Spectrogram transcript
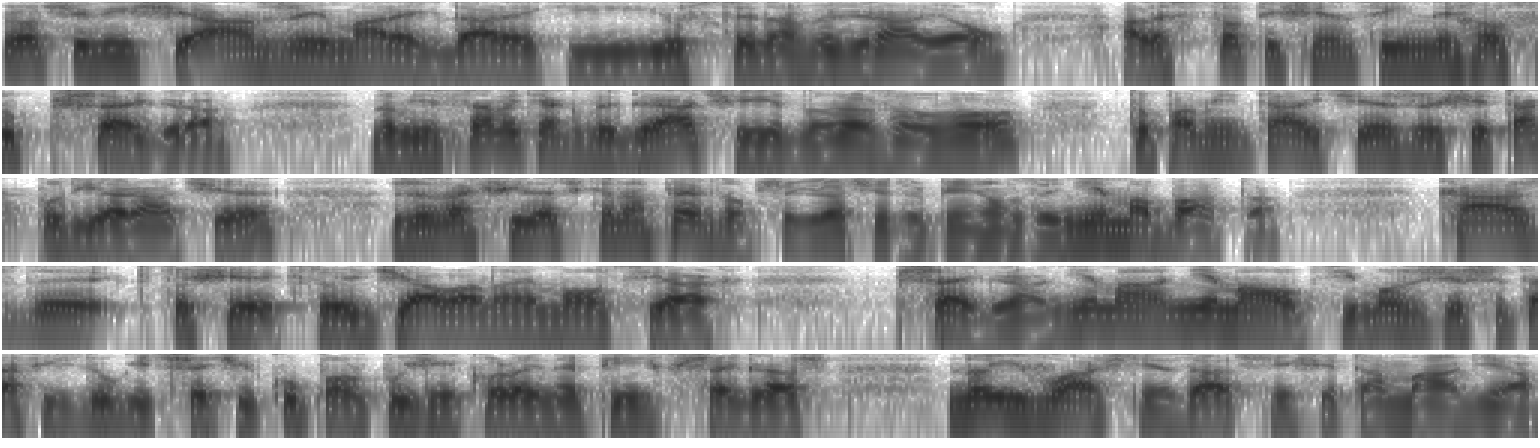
oczywiście Andrzej, Marek, Darek i Justyna wygrają, ale 100 tysięcy innych osób przegra. No więc nawet jak wygracie jednorazowo, to pamiętajcie, że się tak podjaracie, że za chwileczkę na pewno przegracie te pieniądze. Nie ma bata. Każdy, kto, się, kto działa na emocjach, przegra. Nie ma, nie ma opcji. Możesz jeszcze trafić drugi, trzeci kupon, później kolejne pięć przegrasz. No i właśnie zacznie się ta magia.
